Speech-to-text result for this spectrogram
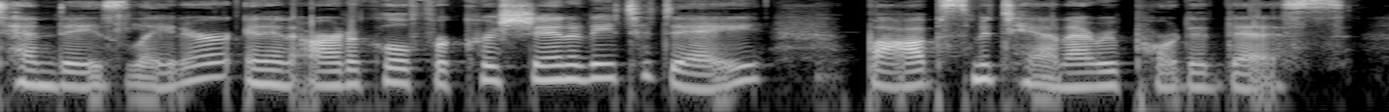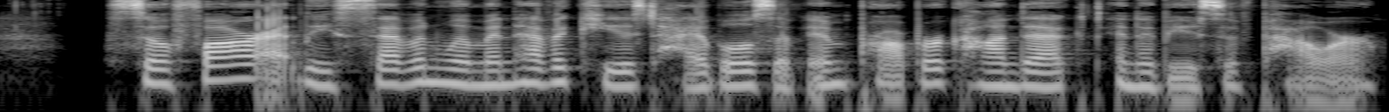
Ten days later, in an article for Christianity Today, Bob Smietana reported this. So far, at least seven women have accused Hybels of improper conduct and abuse of power.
